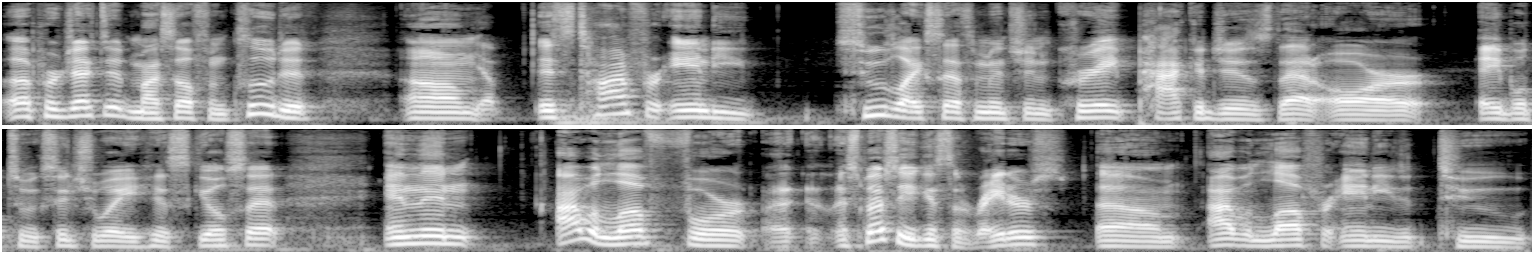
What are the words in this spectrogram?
uh, projected, myself included. Um, Yep. It's time for Andy to, like Seth mentioned, create packages that are able to accentuate his skill set, and then I would love for, uh, especially against the Raiders, um, I would love for Andy to,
